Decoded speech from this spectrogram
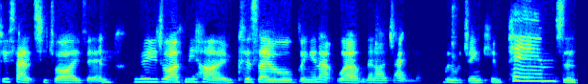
do you fancy driving? Will you drive me home? Because they were all bringing up, well, then I drank, we were drinking Pimm's. And,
